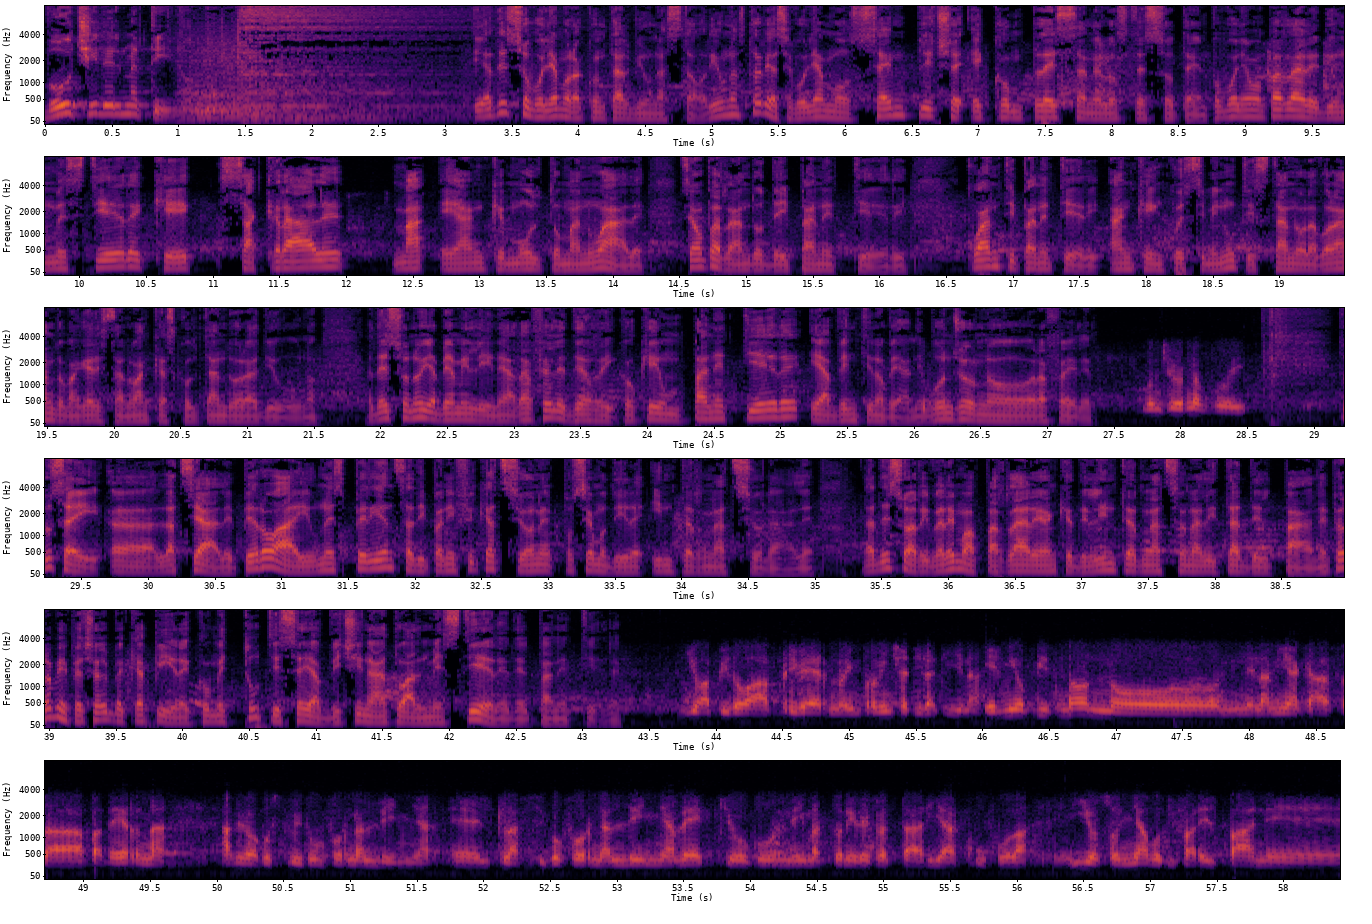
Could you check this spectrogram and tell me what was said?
Voci del mattino. E adesso vogliamo raccontarvi una storia, una storia se vogliamo semplice e complessa nello stesso tempo. Vogliamo parlare di un mestiere che è sacrale ma è anche molto manuale. Stiamo parlando dei panettieri. Quanti panettieri anche in questi minuti stanno lavorando, magari stanno anche ascoltando Radio 1. Adesso noi abbiamo in linea Raffaele D'Enrico che è un panettiere e ha 29 anni. Buongiorno Raffaele. Tu sei uh, laziale, però hai un'esperienza di panificazione, possiamo dire, internazionale. Adesso arriveremo a parlare anche dell'internazionalità del pane, però mi piacerebbe capire come tu ti sei avvicinato al mestiere del panettiere. Io abito a Priverno, in provincia di Latina, e il mio bisnonno nella mia casa paterna aveva costruito un forno a legna, eh, il classico forno a legna vecchio con i mattoni refrattari a cupola. Io sognavo di fare il pane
